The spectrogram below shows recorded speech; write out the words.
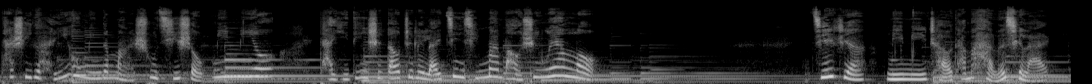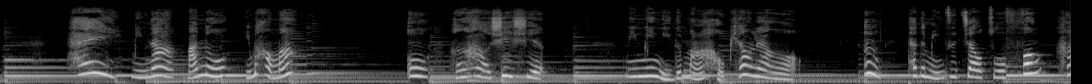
他是一个很有名的马术骑手咪咪哦，他一定是到这里来进行慢跑训练喽。”接着，咪咪朝他们喊了起来：“嘿，米娜、马努，你们好吗？”“，谢谢。”咪咪，你的马好漂亮哦！嗯，它的名字叫做风。哈，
